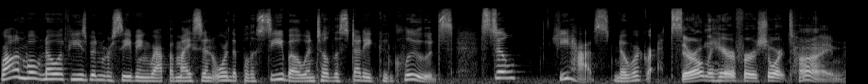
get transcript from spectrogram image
Ron won't know if he's been receiving rapamycin or the placebo until the study concludes. Still, he has no regrets. They're only here for a short time,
